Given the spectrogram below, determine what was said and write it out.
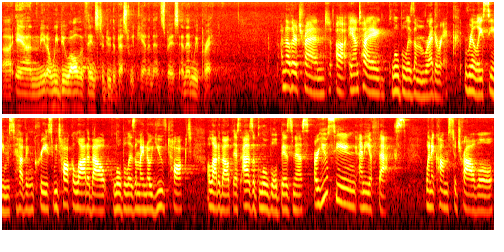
Uh, and you know we do all the things to do the best we can in that space, and then we pray. Another trend, uh, anti-globalism rhetoric really seems to have increased. We talk a lot about globalism. I know you've talked a lot about this as a global business. Are you seeing any effects when it comes to travel?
